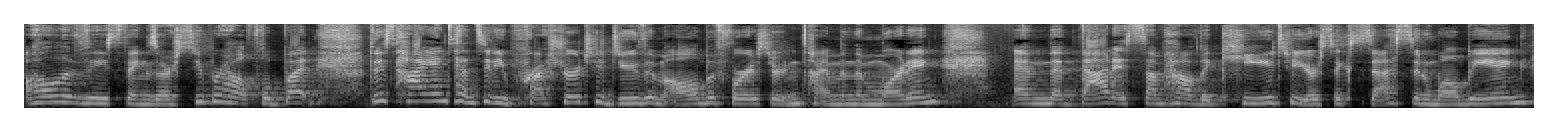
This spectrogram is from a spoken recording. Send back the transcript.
all of these things are super helpful. But this high intensity pressure to do them all before a certain time in the morning, and that that is somehow the key to your success and well being,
